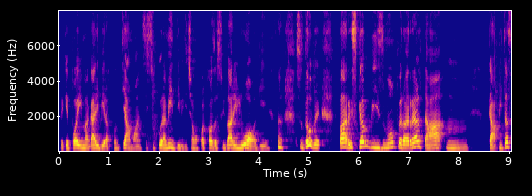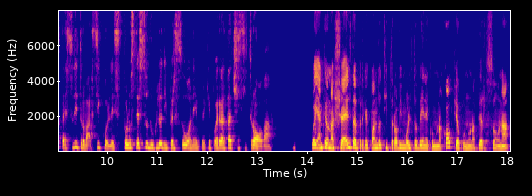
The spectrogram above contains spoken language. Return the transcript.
perché poi magari vi raccontiamo, anzi sicuramente vi diciamo qualcosa sui vari luoghi su dove fare scambismo, però in realtà mh, capita spesso di trovarsi con, le- con lo stesso nucleo di persone, perché poi in realtà ci si trova. Poi anche una scelta perché quando ti trovi molto bene con una coppia o con una persona,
